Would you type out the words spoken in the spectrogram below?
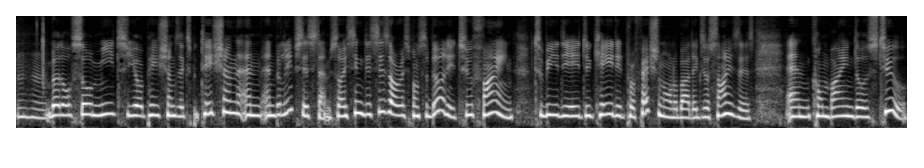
Mm-hmm. but also meet your patient's expectation and, and belief system. So I think this is our responsibility to find, to be the educated professional about exercises and combine those two.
